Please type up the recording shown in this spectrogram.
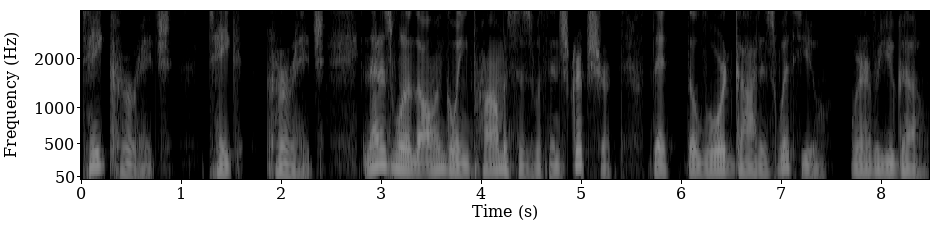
Take courage. Take courage. And that is one of the ongoing promises within Scripture that the Lord God is with you wherever you go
